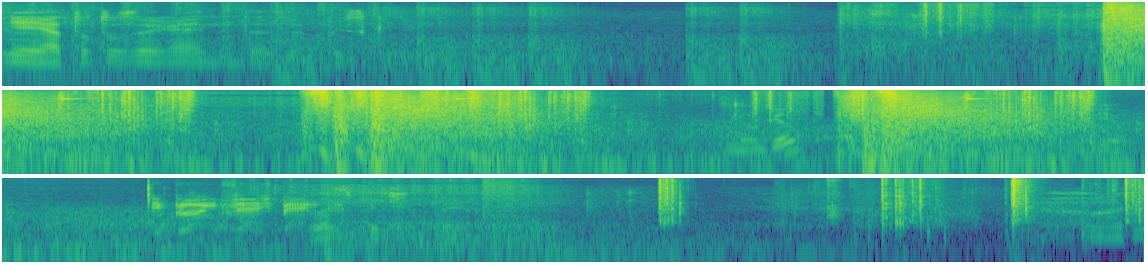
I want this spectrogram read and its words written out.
Не, я тут уже реально даже запыскнул. Не убил? Убил. Flashbang. 25 хп. Ладно.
